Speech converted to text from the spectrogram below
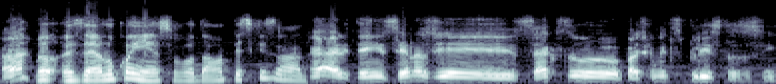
Hã? Não, esse eu não conheço, vou dar uma pesquisada. É, ele tem cenas de sexo praticamente explícitas, assim.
